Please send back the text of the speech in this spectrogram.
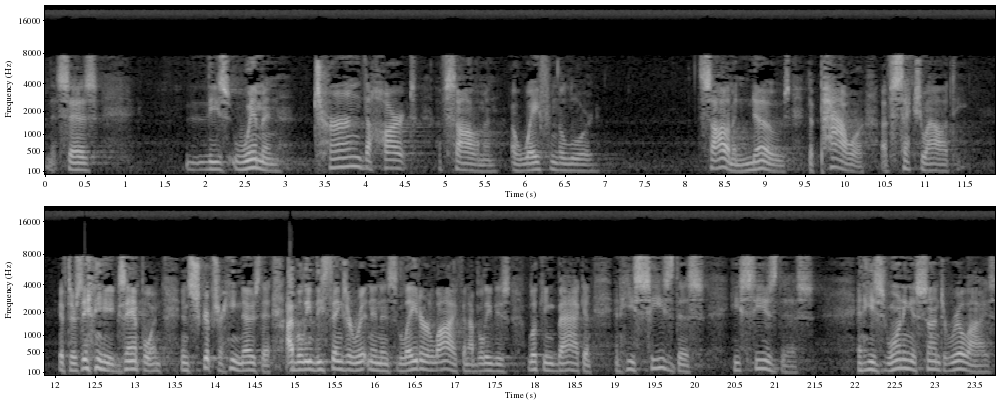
that says, these women turned the heart of Solomon away from the Lord. Solomon knows the power of sexuality. If there's any example in, in scripture, he knows that. I believe these things are written in his later life, and I believe he's looking back and, and he sees this. He sees this. And he's wanting his son to realize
